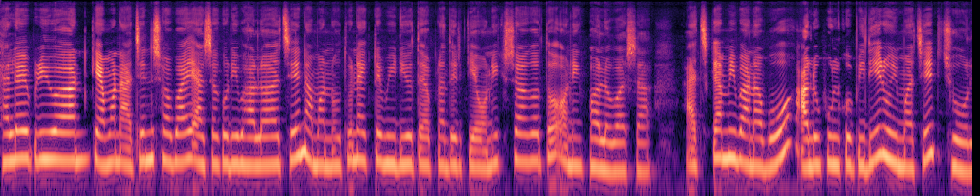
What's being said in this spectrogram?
হ্যালো এভরিওয়ান কেমন আছেন সবাই? আশা করি ভালো আছেন। আমার নতুন একটা ভিডিওতে আপনাদেরকে অনেক স্বাগত অনেক ভালোবাসা। আজকে আমি বানাবো আলু ফুলকপি দিয়ে রুই মাছের ঝোল।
